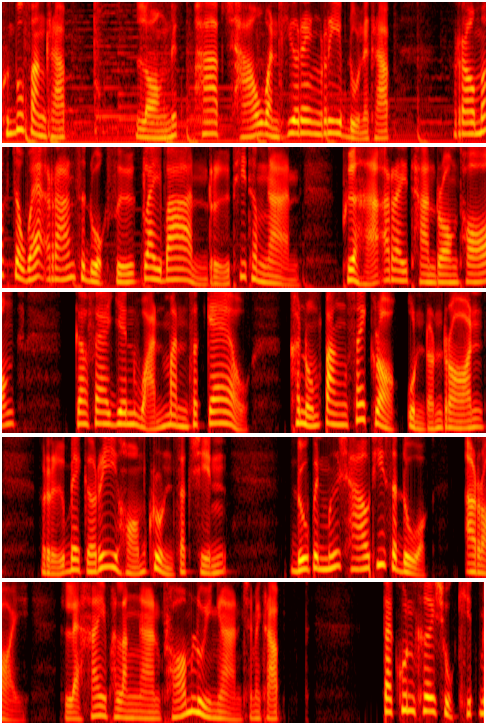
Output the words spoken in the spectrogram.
คุณผู้ฟังครับ ลองนึกภาพเช้าวันที่เร่งรีบดูนะครับ เรามักจะแวะร้านสะดวกซื้อใกล้บ้านหรือที่ทำงาน เพื่อหาอะไรทานรองท้อง กาแฟเย็นหวานมันสักแก้ว ขนมปังไส้กรอกอุ่นร้อนๆ หรือเบเกอรี่หอมกรุ่นสักชิ้น ดูเป็นมื้อเช้าที่สะดวก อร่อย และให้พลังงานพร้อมลุยงานใช่ไหมครับ แต่คุณเคยฉุกคิดไหม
